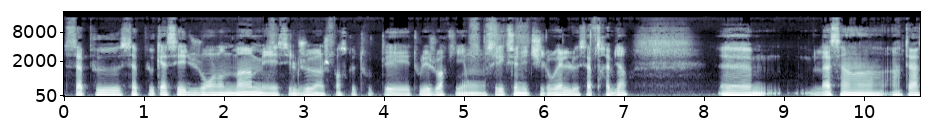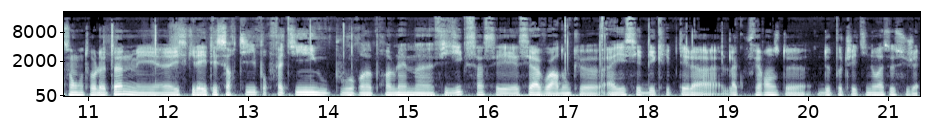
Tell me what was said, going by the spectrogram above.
ça peut ça peut casser du jour au lendemain, mais c'est le jeu. Hein. Je pense que toutes les tous les joueurs qui ont sélectionné Chilwell le savent très bien. Là, c'est intéressant contre l'automne, mais euh, est-ce qu'il a été sorti pour fatigue ou pour euh, problème euh, physique Ça, c'est à voir. Donc, à essayer de décrypter la, la conférence de de Pochettino à ce sujet.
